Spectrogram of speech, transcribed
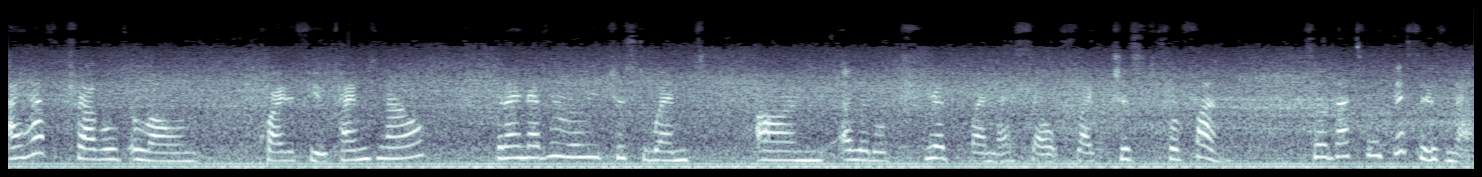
I have traveled alone quite a few times now, but I never really just went on a little trip by myself, like just for fun. So that's what this is now.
